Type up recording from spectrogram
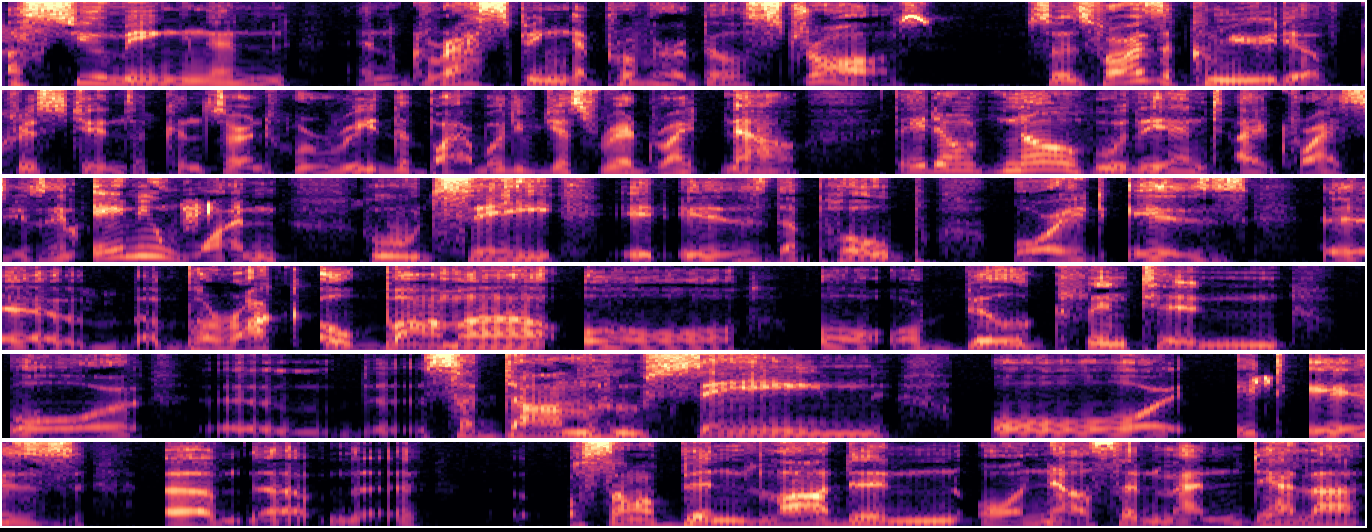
assuming and, and grasping at proverbial straws. So, as far as the community of Christians are concerned who read the Bible you've just read right now, they don't know who the Antichrist is. And anyone who would say it is the Pope or it is uh, Barack Obama or or, or Bill Clinton or uh, Saddam Hussein or it is um, uh, Osama bin Laden or Nelson Mandela,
